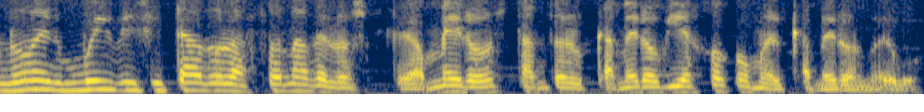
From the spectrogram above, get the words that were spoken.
no es muy visitado la zona de los Cameros, tanto el Camero Viejo como el Camero Nuevo.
